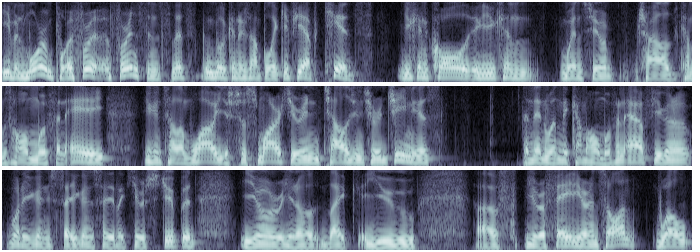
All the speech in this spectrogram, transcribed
even more important, for, for instance, let's look at an example. Like if you have kids, you can call, you can, once your child comes home with an A, you can tell them, wow, you're so smart, you're intelligent, you're a genius. And then when they come home with an F, you're gonna, what are you to say? You're to say like you're stupid, you're, you know, like you, uh, you're a failure, and so on. Well,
